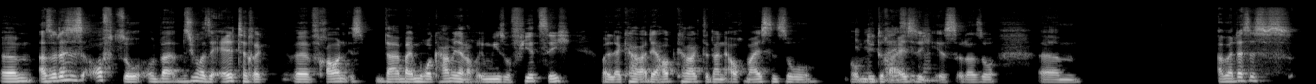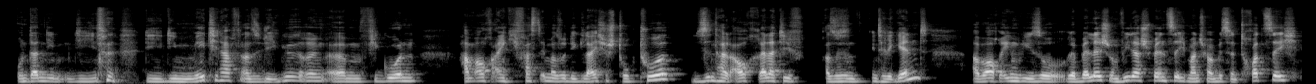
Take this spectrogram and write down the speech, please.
Ähm, also das ist oft so. Und bei, beziehungsweise ältere äh, Frauen ist da bei Murakami dann auch irgendwie so 40, weil der, der Hauptcharakter dann auch meistens so um die 30 ist oder so. Ähm, aber das ist, und dann die, die, die, die mädchenhaften, also die jüngeren ähm, Figuren haben auch eigentlich fast immer so die gleiche Struktur. Die sind halt auch relativ, also sind intelligent, aber auch irgendwie so rebellisch und widerspenstig, manchmal ein bisschen trotzig.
